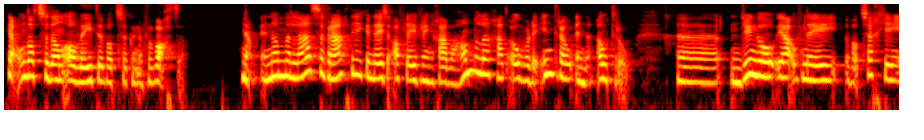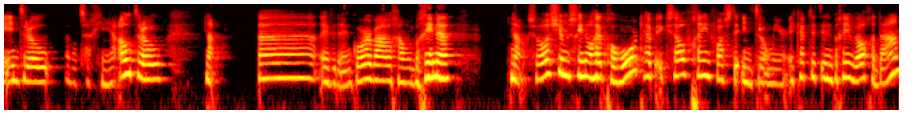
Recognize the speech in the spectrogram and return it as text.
Ja, omdat ze dan al weten wat ze kunnen verwachten. Nou, en dan de laatste vraag die ik in deze aflevering ga behandelen gaat over de intro en de outro. Een jingle, ja of nee? Wat zeg je in je intro? Wat zeg je in je outro? Nou, uh, even denken hoor, waar gaan we beginnen? Nou, zoals je misschien al hebt gehoord, heb ik zelf geen vaste intro meer. Ik heb dit in het begin wel gedaan,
